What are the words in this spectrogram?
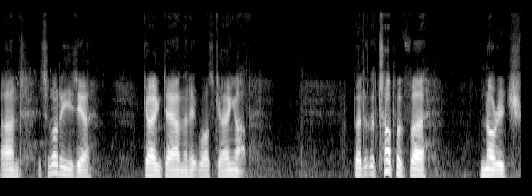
And it's a lot easier going down than it was going up. But at the top of uh, Norwich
